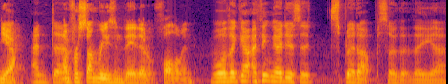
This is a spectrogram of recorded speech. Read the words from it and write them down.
Yeah, And, uh, and for some reason they don't follow him. well, they go, I think the idea is to split up so that they uh,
